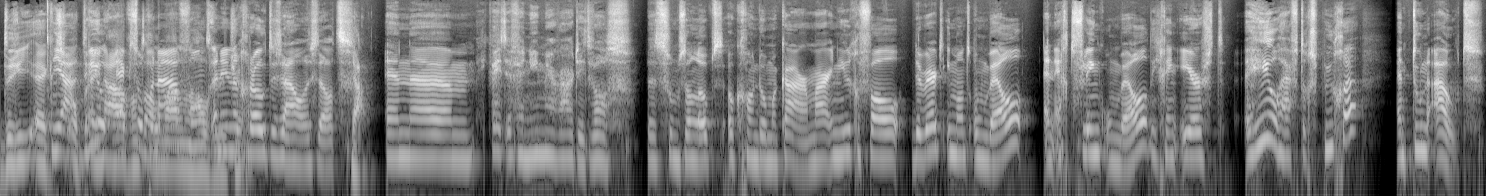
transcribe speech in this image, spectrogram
drie acts ja, op drie één acts avond. op een avond. en in een grote zaal is dat. Ja. En ehm, ik weet even niet meer waar dit was. Dat, soms dan loopt het ook gewoon door elkaar. Maar in ieder geval, er werd iemand onwel. En echt flink onwel. Die ging eerst heel heftig spugen. En toen oud.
